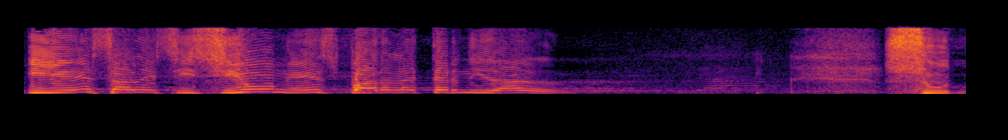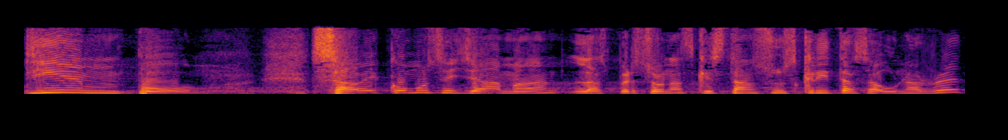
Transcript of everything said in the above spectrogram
Y esa decisión es para la eternidad. Su tiempo. ¿Sabe cómo se llaman las personas que están suscritas a una red?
